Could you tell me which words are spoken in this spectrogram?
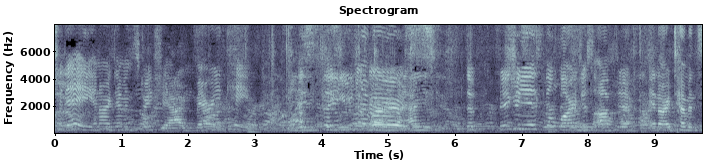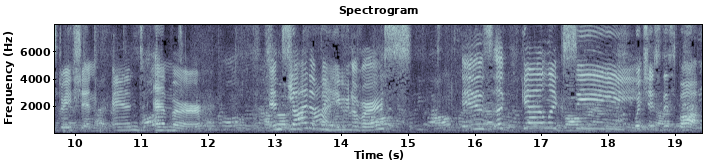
Today, in our demonstration, Mary Kate is the universe. The she is the largest object in our demonstration. and ever. Inside of the universe is a galaxy. which is this box.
